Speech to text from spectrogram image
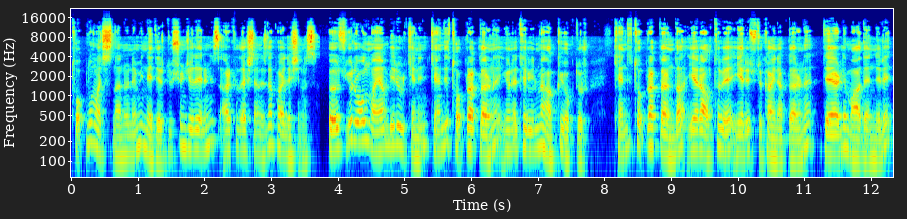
toplum açısından önemi nedir? Düşünceleriniz arkadaşlarınızla paylaşınız. Özgür olmayan bir ülkenin kendi topraklarını yönetebilme hakkı yoktur. Kendi topraklarında yeraltı ve yerüstü kaynaklarını, değerli madenleri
